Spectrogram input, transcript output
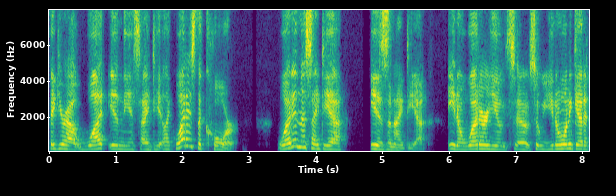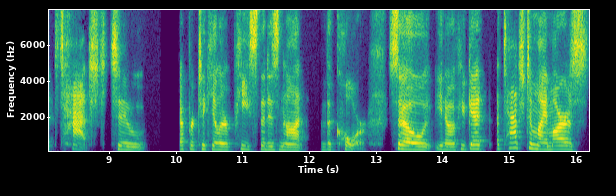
figure out what in this idea, like what is the core? What in this idea is an idea? You know, what are you so so you don't want to get attached to a particular piece that is not the core. So, you know, if you get attached to my Mars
